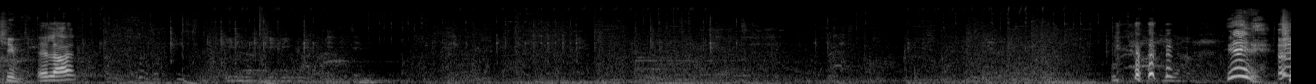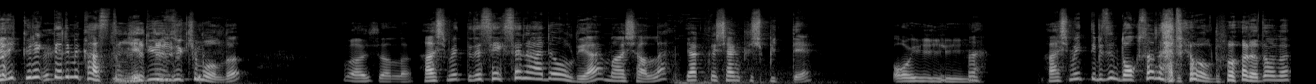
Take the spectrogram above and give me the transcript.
Kim? Helal. Yani çelik yüreklerimi kastım. 700 yüküm oldu. Maşallah. Haşmetli de 80 AD oldu ya maşallah. Yaklaşan kış bitti. Oy. Heh. Haşmetli bizim 90 AD oldu bu arada onu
